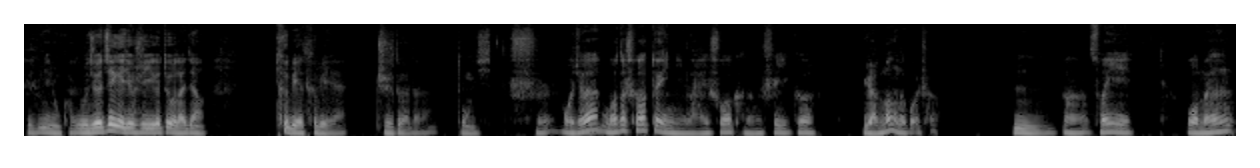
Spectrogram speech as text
就是那种快乐。我觉得这个就是一个对我来讲特别特别值得的东西。是，我觉得摩托车对你来说可能是一个圆梦的过程。嗯。嗯，所以我们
